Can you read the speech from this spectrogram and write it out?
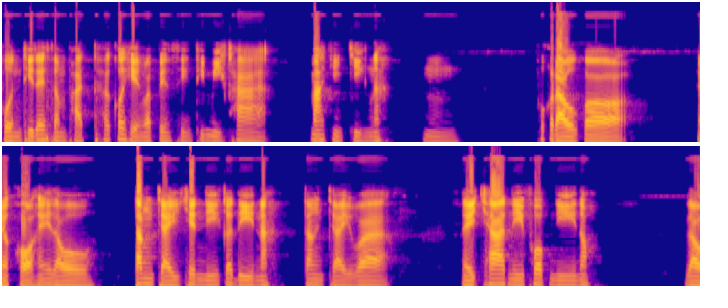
คนที่ได้สัมผัสเขาก็เห็นว่าเป็นสิ่งที่มีค่ามากจริง ๆ นะอืม พวกเราก็ขอให้เราตั้งใจเช่นนี้ก็ดีนะ ตั้งใจว่าในชาตินี้พบนี้เนาะเรา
